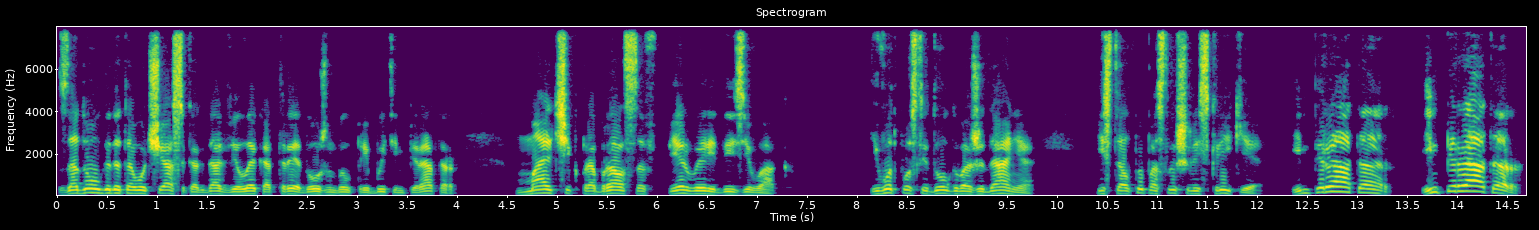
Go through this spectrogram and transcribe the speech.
Задолго до того часа, когда в Виле-Катре должен был прибыть император, мальчик пробрался в первые ряды зевак. И вот после долгого ожидания из толпы послышались крики «Император! Император!»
